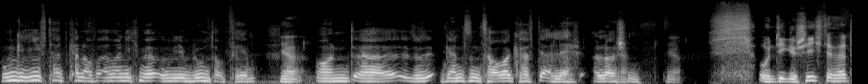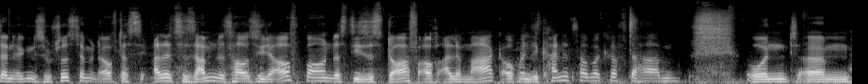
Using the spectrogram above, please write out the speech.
umgehieft hat, kann auf einmal nicht mehr irgendwie den Blumentopf heben ja, und äh, die ganzen Zauberkräfte erlö- erlöschen. ja. Und die Geschichte hört dann irgendwie zum Schluss damit auf, dass sie alle zusammen das Haus wieder aufbauen, dass dieses Dorf auch alle mag, auch wenn sie keine Zauberkräfte haben. Und ähm,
